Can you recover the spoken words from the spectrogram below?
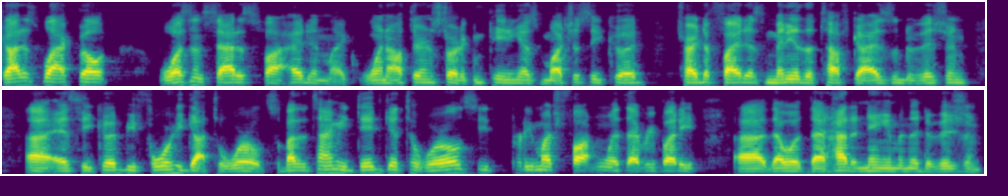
got his black belt wasn't satisfied and like went out there and started competing as much as he could tried to fight as many of the tough guys in the division uh, as he could before he got to worlds. So by the time he did get to worlds he pretty much fought with everybody uh, that w- that had a name in the division.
